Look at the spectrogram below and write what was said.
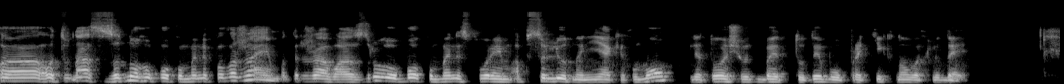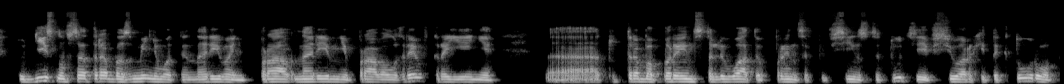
е, от в нас з одного боку ми не поважаємо державу, а з другого боку, ми не створюємо абсолютно ніяких умов для того, щоб туди був притік нових людей. Тут дійсно все треба змінювати на рівень прав на рівні правил гри в країні. Е, тут треба переінсталювати в принципі всі інституції, всю архітектуру,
